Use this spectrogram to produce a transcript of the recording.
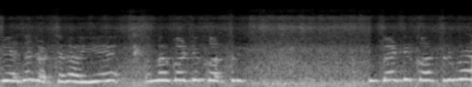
भी ऐसा लड़ते रहिए तो मैं गड्डी कर्तरी गड्डी कर्तरी में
